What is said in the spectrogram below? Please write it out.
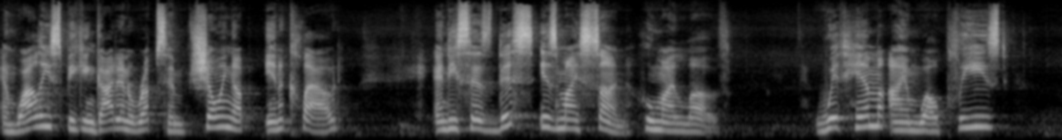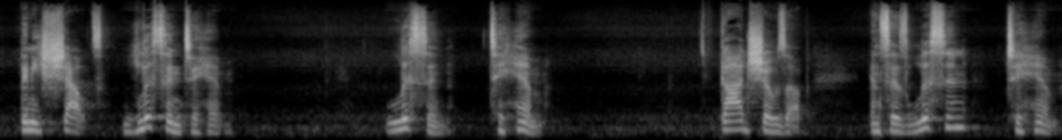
And while he's speaking, God interrupts him, showing up in a cloud. And he says, This is my son, whom I love. With him I am well pleased. Then he shouts, Listen to him listen to him. God shows up and says, Listen to him.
